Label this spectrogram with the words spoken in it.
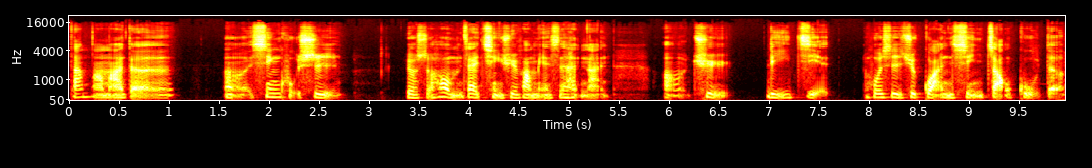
当妈妈的，呃，辛苦是有时候我们在情绪方面是很难，呃，去理解或是去关心、照顾的。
